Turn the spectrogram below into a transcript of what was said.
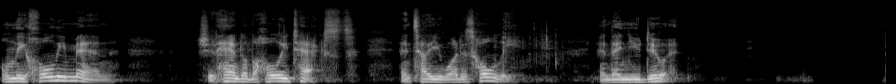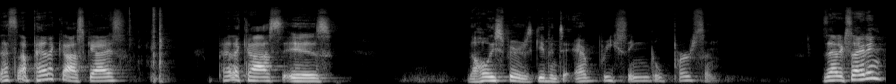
Only holy men should handle the holy text and tell you what is holy, and then you do it. That's not Pentecost, guys. Pentecost is the Holy Spirit is given to every single person. Is that exciting?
